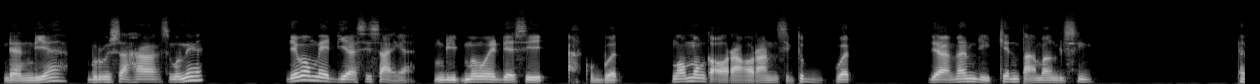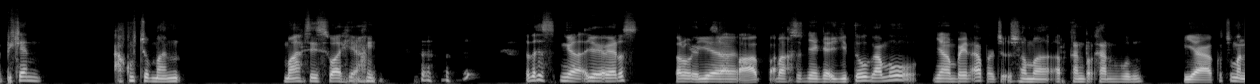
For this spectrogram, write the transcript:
Dan dia berusaha sebenarnya dia memediasi saya mem- memediasi aku buat ngomong ke orang-orang di situ buat jangan bikin tambang di sini tapi kan aku cuman mahasiswa yang Terus enggak ya terus kalau nggak bisa dia apa-apa maksudnya kayak gitu kamu nyampein apa cuy sama rekan-rekanmu? Ya, aku cuman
